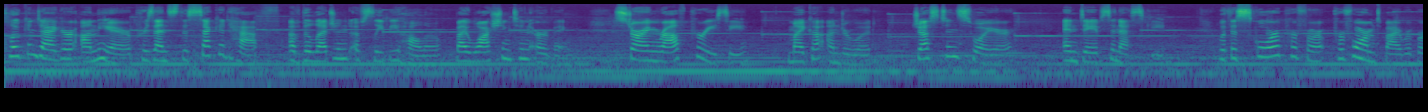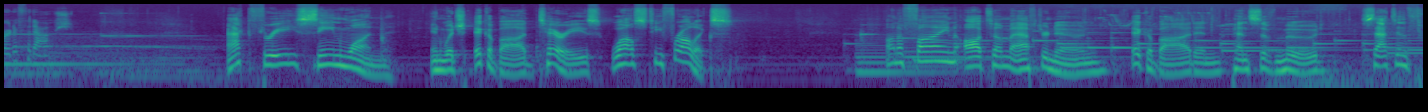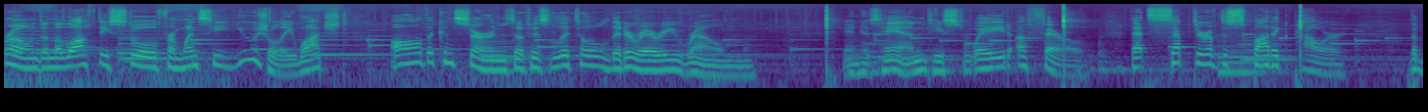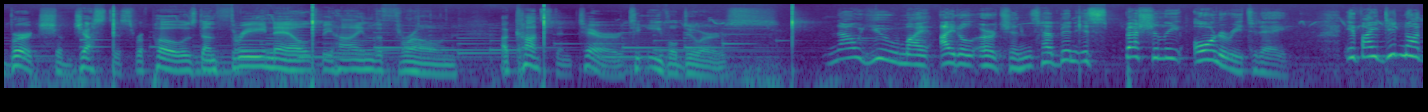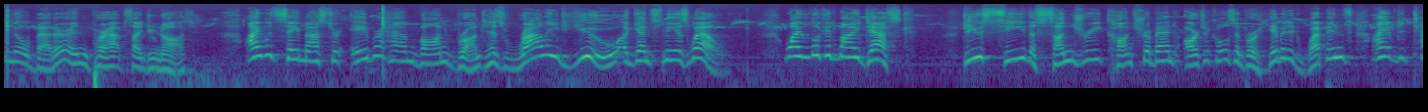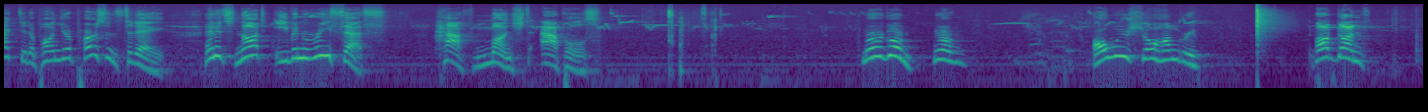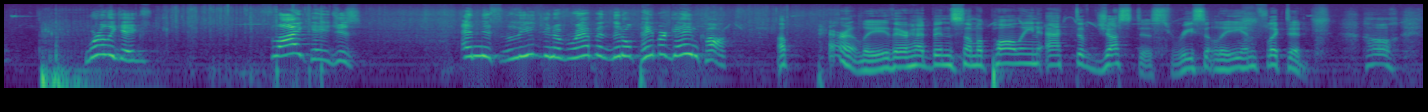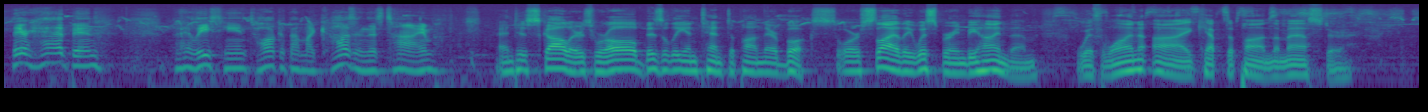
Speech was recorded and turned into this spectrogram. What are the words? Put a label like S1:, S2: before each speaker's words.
S1: Cloak and Dagger on the Air presents the second half of The Legend of Sleepy Hollow by Washington Irving, starring Ralph Parisi, Micah Underwood, Justin Sawyer, and Dave Zaneski, with a score perfor- performed by Roberta Fadausch.
S2: Act 3, Scene 1, in which Ichabod tarries whilst he frolics. On a fine autumn afternoon, Ichabod, in pensive mood, sat enthroned on the lofty stool from whence he usually watched all the concerns of his little literary realm. In his hand he swayed a ferule, that scepter of despotic power. The birch of justice reposed on three nails behind the throne, a constant terror to evildoers.
S3: Now you, my idle urchins, have been especially ornery today. If I did not know better, and perhaps I do not, I would say Master Abraham Van Brunt has rallied you against me as well. Why, look at my desk. Do you see the sundry contraband articles and prohibited weapons I have detected upon your persons today? And it's not even recess. Half munched apples. Very good. Yeah. Always so hungry. Pop guns, whirligigs, fly cages, and this legion of rampant little paper gamecocks.
S2: Apparently, there had been some appalling act of justice recently inflicted.
S4: Oh, there had been. But at least he didn't talk about my cousin this time.
S2: and his scholars were all busily intent upon their books, or slyly whispering behind them, with one eye kept upon the master.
